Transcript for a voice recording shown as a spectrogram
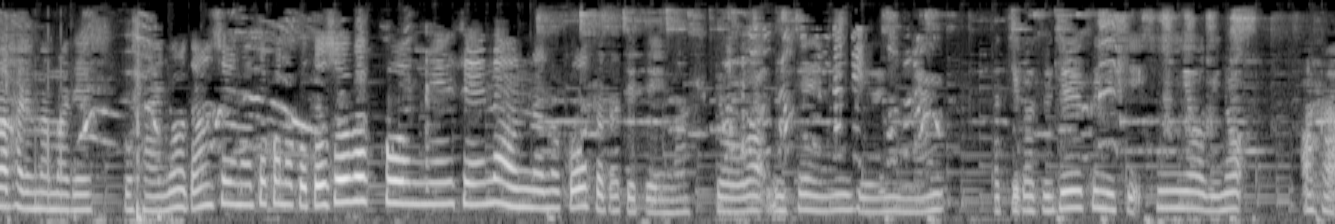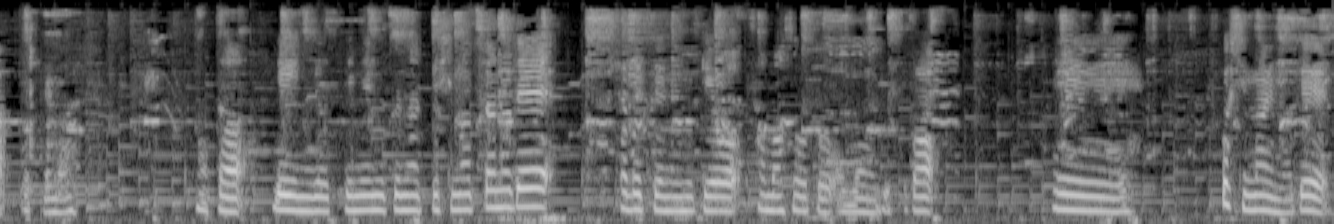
は、春ママです。5歳の男性の男の子と小学校2年生の女の子を育てています。今日は2022年8月19日金曜日の朝やってます。また、例によって眠くなってしまったので、喋って眠気を覚まそうと思うんですが、えー、少し前まで、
